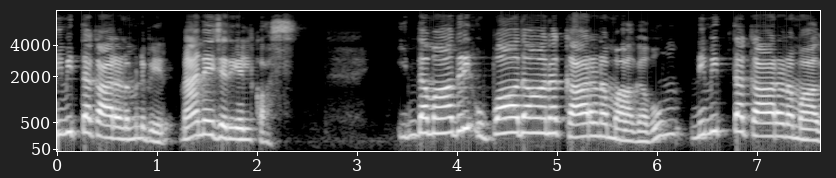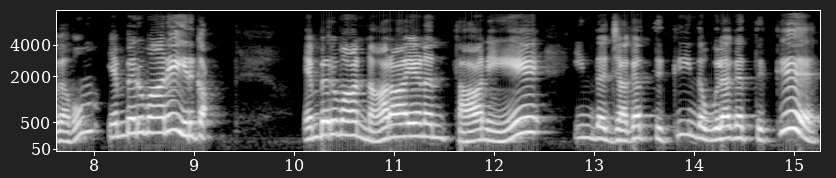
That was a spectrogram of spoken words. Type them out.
நிமித்த காரணம்னு பேர். மேனேஜரியல் காஸ் இந்த மாதிரி உபாதான காரணமாகவும் நிமித்த காரணமாகவும் எம்பெருமானே இருக்கான். எம்பெருமான் நாராயணன் தானே இந்த ஜகத்துக்கு இந்த உலகத்துக்கு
